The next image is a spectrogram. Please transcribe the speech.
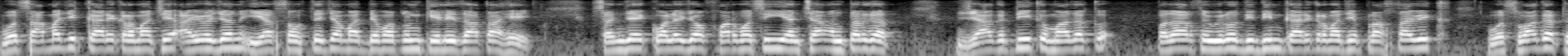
व सामाजिक कार्यक्रमाचे आयोजन या संस्थेच्या माध्यमातून केले जात आहे. संजय कॉलेज ऑफ फार्मसी यांच्या अंतर्गत जागतिक मादक पदार्थ विरोधी दिन कार्यक्रमाचे प्रास्ताविक व स्वागत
